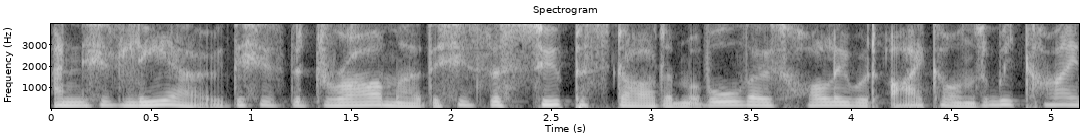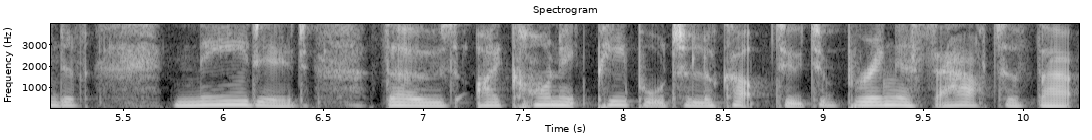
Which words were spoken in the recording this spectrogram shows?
And this is Leo. This is the drama. This is the superstardom of all those Hollywood icons. We kind of needed those iconic people to look up to to bring us out of that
